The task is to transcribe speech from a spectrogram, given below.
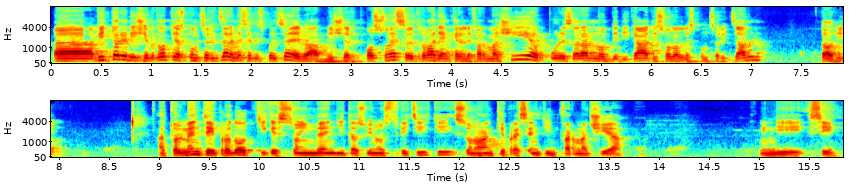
Uh, Vittorio dice: prodotti da sponsorizzare messi a disposizione dei publisher possono essere trovati anche nelle farmacie oppure saranno dedicati solo alle sponsorizzate? Todi. Attualmente i prodotti che sono in vendita sui nostri siti sono anche presenti in farmacia. Quindi sì.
